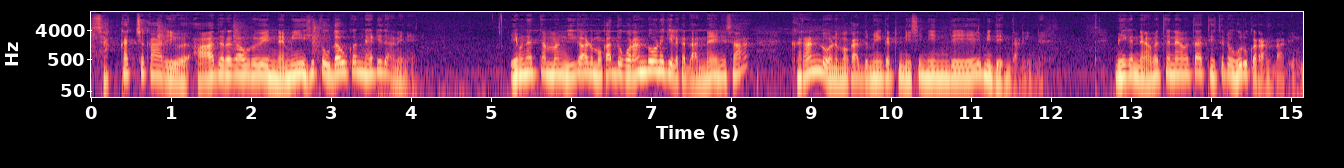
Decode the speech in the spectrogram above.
සක්කච්ඡකාරීව ආදර ගෞරවයෙන් නැමී සිට උදව් කරන හැටි දන්නේ නැහැ. එහෙම නැත්නම් මං ඊගාට මොකද්ද කරන්න ඕන කියලාක දන්නේ නිසා කරන්න ඕනේ මොකද්ද මේකට නිසිනින්දේ මිදෙන්න අරින්න. මේක නැවත නැවතත් හිතට උහුරු කරන්න අරින්න.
